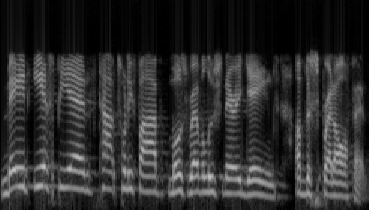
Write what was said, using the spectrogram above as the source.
made ESPN's top 25 most revolutionary games of the spread offense.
